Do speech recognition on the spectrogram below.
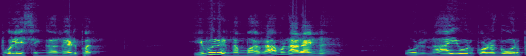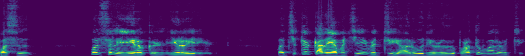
புலி சிங்கம்னு எடுப்பார். இவர் நம்ம ராமநாராயணன் ஒரு நாய் ஒரு குழங்கு ஒரு பசு ஒரு சில ஹீரோக்கள் ஹீரோயினிகள் வச்சுட்டு கதையமைச்சு வெற்றி அறுபது எழுபது படத்துக்கு மேலே வெற்றி.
